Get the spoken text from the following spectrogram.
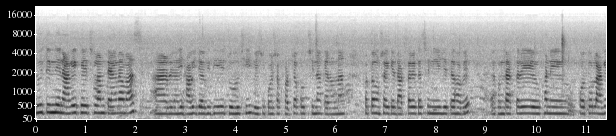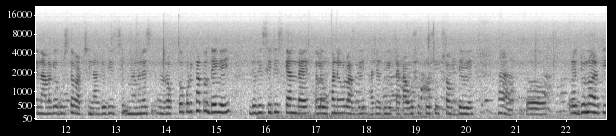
দুই তিন দিন আগে খেয়েছিলাম ট্যাংরা মাছ, আর এই হাবি জাবি দিয়ে চলছি, বেশি পয়সা খরচা করছি না, কেননা কর্তামশাইকে ডাক্তারের কাছে নিয়ে যেতে হবে। এখন ডাক্তারে ওখানে কত লাগে না লাগে বুঝতে পারছি না। যদি মানে রক্ত পরীক্ষা তো দেবেই, যদি সিটি স্ক্যান দেয় তাহলে ওখানেও লাগবে, হাজার দুয়েক টাকা ওষুধ টষুধ সব দেবে হ্যাঁ? তো এর জন্য আর কি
